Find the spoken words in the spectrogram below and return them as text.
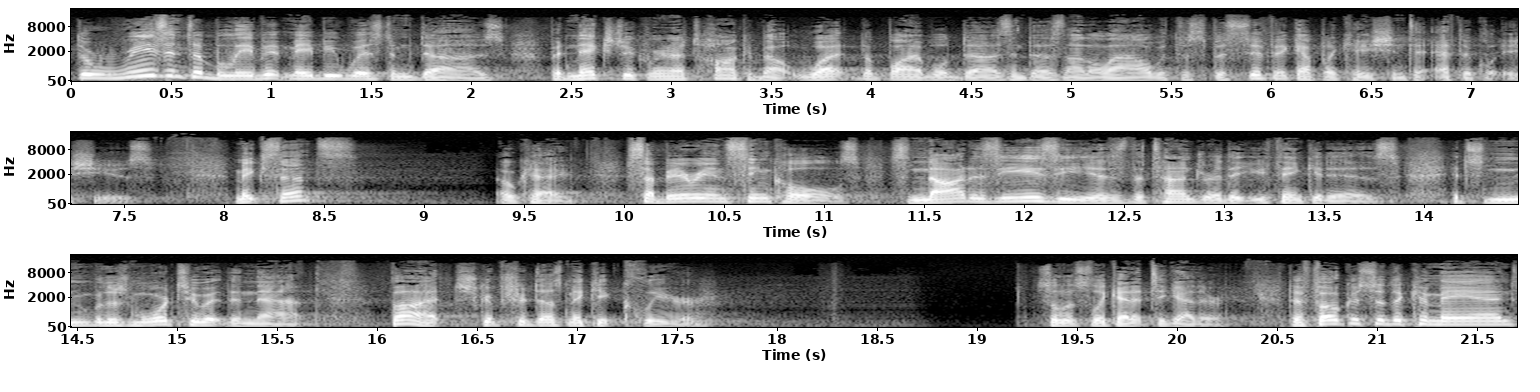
the reason to believe it. Maybe wisdom does. But next week, we're going to talk about what the Bible does and does not allow with the specific application to ethical issues. Make sense? Okay, Siberian sinkholes. It's not as easy as the tundra that you think it is. It's, there's more to it than that. But Scripture does make it clear. So let's look at it together. The focus of the command,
